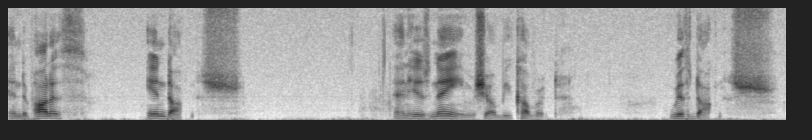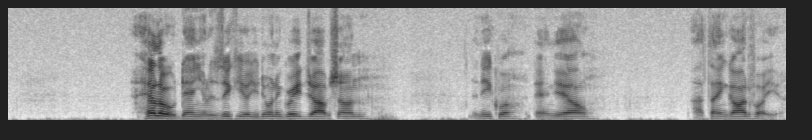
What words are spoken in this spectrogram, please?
and departeth in darkness, and his name shall be covered with darkness. Hello, Daniel Ezekiel. You're doing a great job, son. Daniqua, Danielle, I thank God for you.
